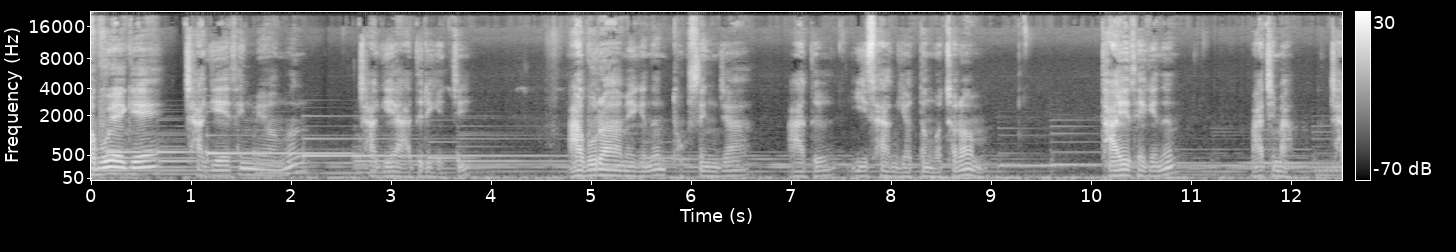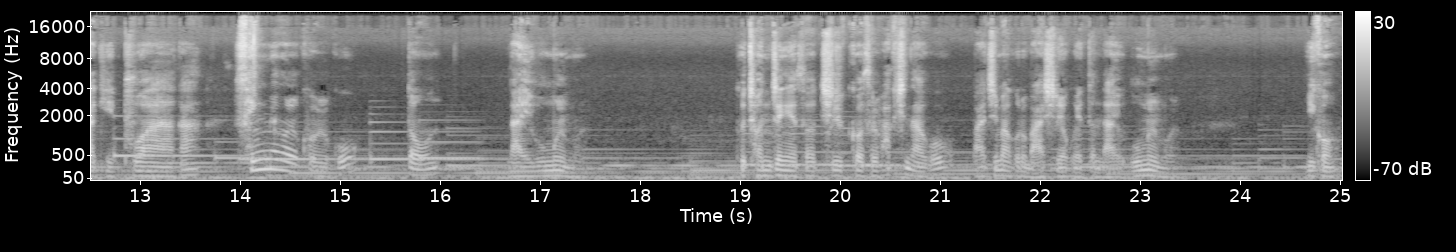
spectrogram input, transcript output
과부에게 자기의 생명은 자기의 아들이겠지. 아브라함에게는 독생자 아들 이삭이었던 것처럼 다윗에게는 마지막 자기 부하가 생명을 걸고 떠온 나의 우물물. 그 전쟁에서 질 것을 확신하고 마지막으로 마시려고 했던 나의 우물물. 이거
